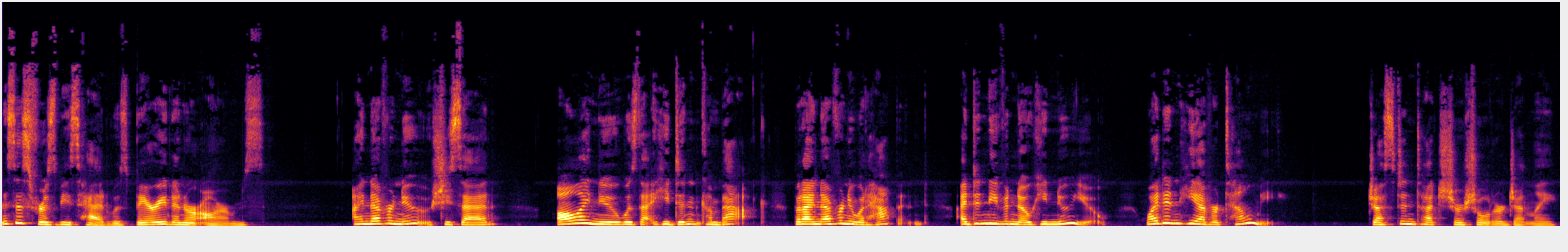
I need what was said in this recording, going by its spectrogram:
Mrs. Frisby's head was buried in her arms. I never knew, she said. All I knew was that he didn't come back, but I never knew what happened. I didn't even know he knew you. Why didn't he ever tell me? Justin touched her shoulder gently.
